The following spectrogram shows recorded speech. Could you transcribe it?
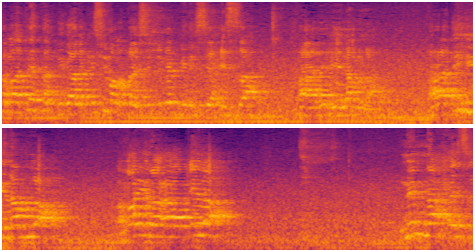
تماتيت الدقالة كسيما الطيس اللي مبين السيحسة هذه نملة. هذه نملة. غير عاقلة. نمنا حس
